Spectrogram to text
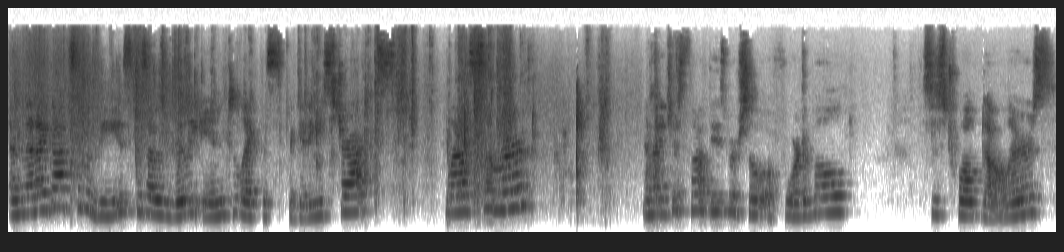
And then I got some of these because I was really into like the spaghetti straps last summer. And I just thought these were so affordable. This is $12.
